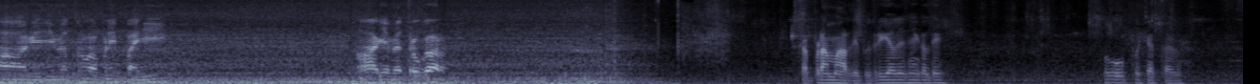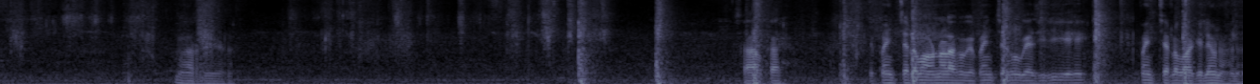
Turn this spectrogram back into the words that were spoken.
ਆ ਗਏ ਜੀ ਮਿੱਤਰੋ ਆਪਣੀ ਭਾਈ। ਆ ਗਏ ਮਿੱਤਰੋ ਘਰ। ਕੱਪੜਾ ਮਾਰ ਦੇ ਪੁੱਤਰੀ ਆਪਦੇ ਸਾਈਕਲ ਤੇ। ਉਹ ਉੱਪਰ ਚੱਕ ਮਾਰ ਦੇ ਯਾਰ ਸਾਫ਼ ਕਰ ਤੇ ਪੈਂਚਰ ਲਵਾਉਣ ਵਾਲਾ ਹੋ ਗਿਆ ਪੈਂਚਰ ਹੋ ਗਿਆ ਸੀ ਜੀ ਇਹ ਪੈਂਚਰ ਲਵਾ ਕੇ ਲਿਆਉਣਾ ਹੁਣ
